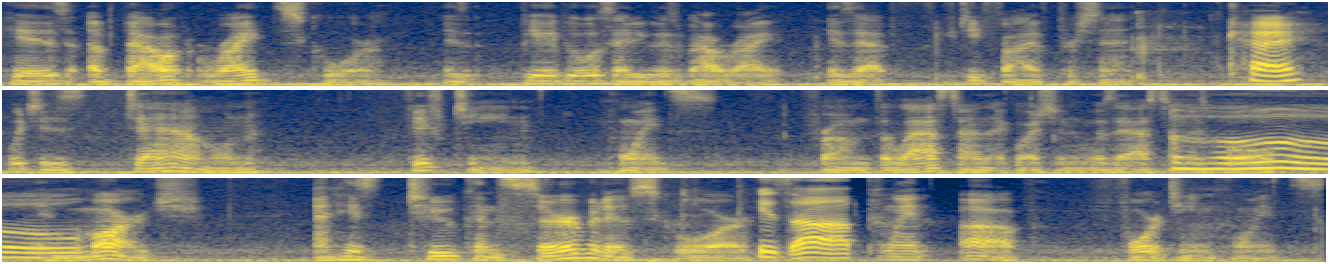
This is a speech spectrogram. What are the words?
His about right score is people said he was about right is at fifty five percent. Okay. which is down 15 points from the last time that question was asked in this poll Oh. in March. And his too conservative score Is up. went up 14 points.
